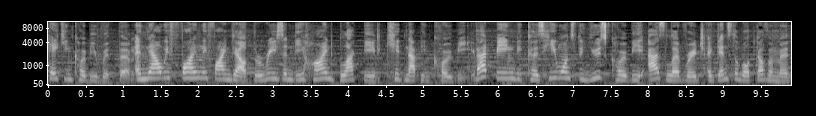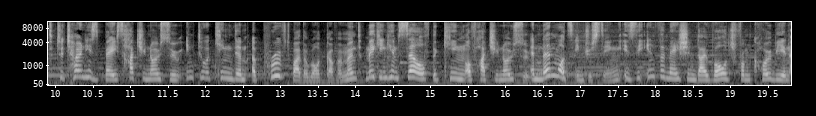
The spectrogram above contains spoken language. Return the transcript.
taking Koby with them. And now we finally find out the reason behind Blackbeard kidnapping Koby. That being because he wants to use Koby as leverage against the world government to turn his base Hachinosu into a kingdom approved by the world government, making himself the king of Hachinosu. And then what's interesting is the information divulged from Koby and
